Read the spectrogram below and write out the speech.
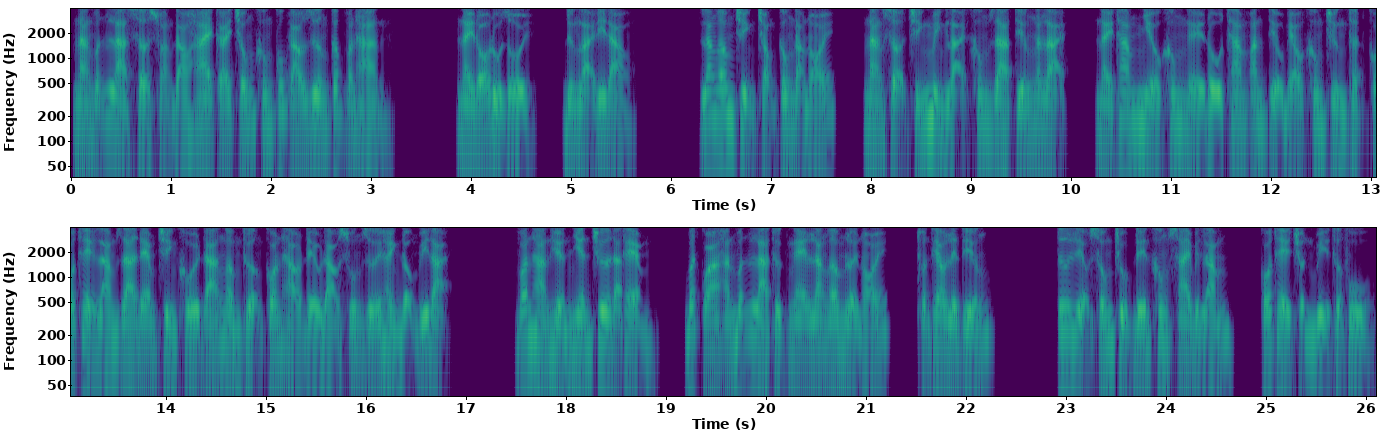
nàng vẫn là sờ soạn đào hai cái trống không cúc áo dương cấp văn hàn. Này đó đủ rồi, đừng lại đi đào. Lăng âm trịnh trọng công đạo nói, nàng sợ chính mình lại không ra tiếng ngăn lại, này tham nhiều không nghề đồ tham ăn tiểu béo không chừng thật có thể làm ra đem chỉnh khối đá ngầm thượng con hào đều đào xuống dưới hành động vĩ đại. Văn Hàn hiển nhiên chưa đã thèm, bất quá hắn vẫn là thực nghe lăng âm lời nói, thuận theo lên tiếng. Tư liệu sống chụp đến không sai biệt lắm, có thể chuẩn bị thượng phù.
